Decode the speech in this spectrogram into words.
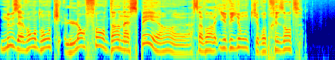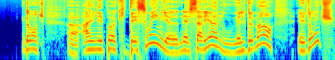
nous avons donc l'enfant d'un aspect, hein, euh, à savoir Irion qui représente donc à une époque Deathwing, Nelsarion ou Eldemort. Et donc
